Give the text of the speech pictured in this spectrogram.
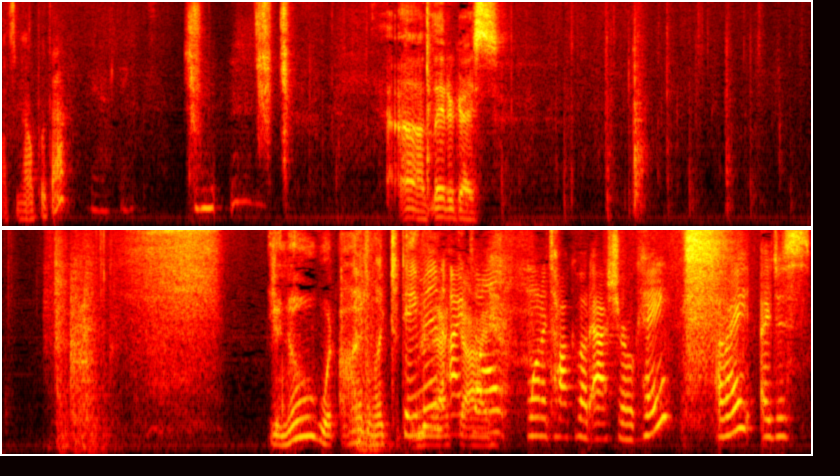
Want some help with that? yeah, thanks. Uh, later, guys. You know what I'd like to do to Damon, that I don't want to talk about Asher, okay? All right? I just.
